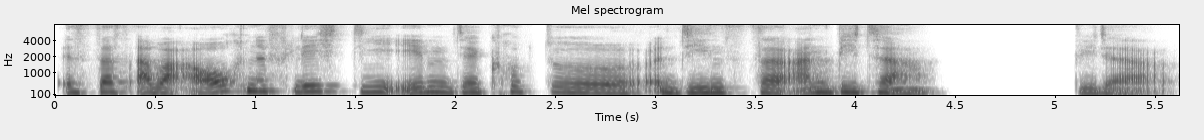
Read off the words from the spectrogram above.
ist das aber auch eine Pflicht, die eben der Kryptodienste-Anbieter wieder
